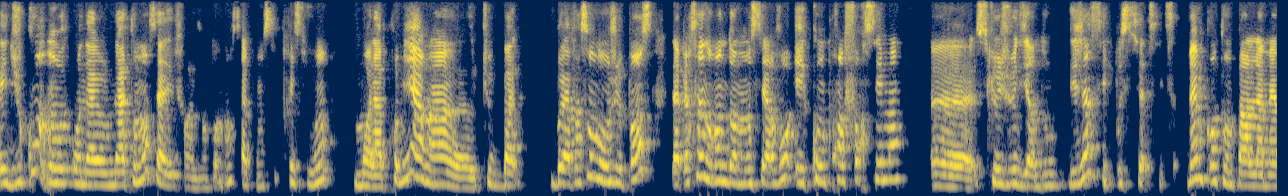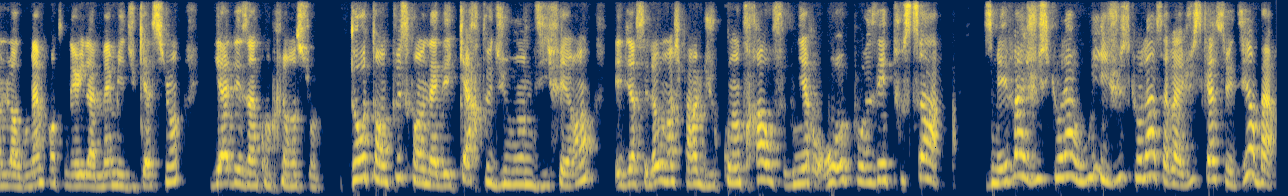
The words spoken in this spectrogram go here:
Et du coup, on, a, on a tendance à, enfin, ils ont tendance à penser très souvent, moi la première, hein, euh, que bah, de la façon dont je pense, la personne rentre dans mon cerveau et comprend forcément euh, ce que je veux dire. Donc déjà, c'est même quand on parle la même langue, même quand on a eu la même éducation, il y a des incompréhensions. D'autant plus quand on a des cartes du monde différents, eh bien c'est là où moi je parle du contrat où il faut venir reposer tout ça. Mais va jusque-là, oui, jusque-là, ça va jusqu'à se dire, bah,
